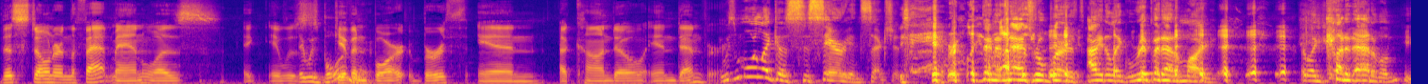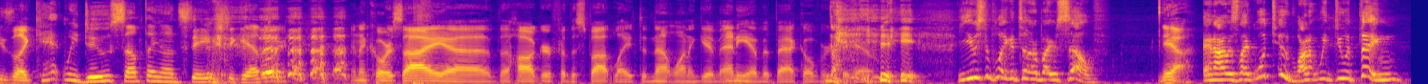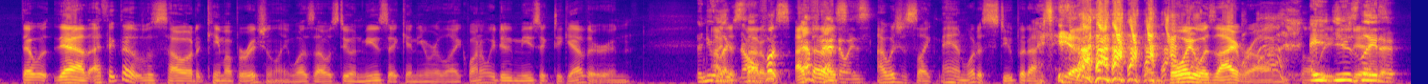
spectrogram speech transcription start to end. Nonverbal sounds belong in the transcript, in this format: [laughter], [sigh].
this stoner and the fat man was it, it was It was born given bor- birth in a condo in Denver. It was more like a cesarean section [laughs] than a natural birth. I had to like rip it out of Mark and like cut it out of him. He's like, "Can't we do something on stage together?" [laughs] and of course, I, uh, the hogger for the spotlight, did not want to give any of it back over to him. [laughs] you used to play guitar by yourself, yeah, and I was like, "Well, dude, why don't we do a thing?" That was yeah. I think that was how it came up originally. Was I was doing music and you were like, "Why don't we do music together?" And And you were I like, just "No, thought it was. I thought it was. I was just like, "Man, what a stupid [laughs] idea!" and boy, was I wrong. Holy Eight years shit. later,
